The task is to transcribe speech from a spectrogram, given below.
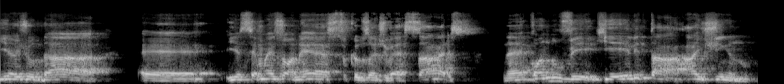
ia ajudar é, ia ser mais honesto que os adversários, né, quando vê que ele está agindo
